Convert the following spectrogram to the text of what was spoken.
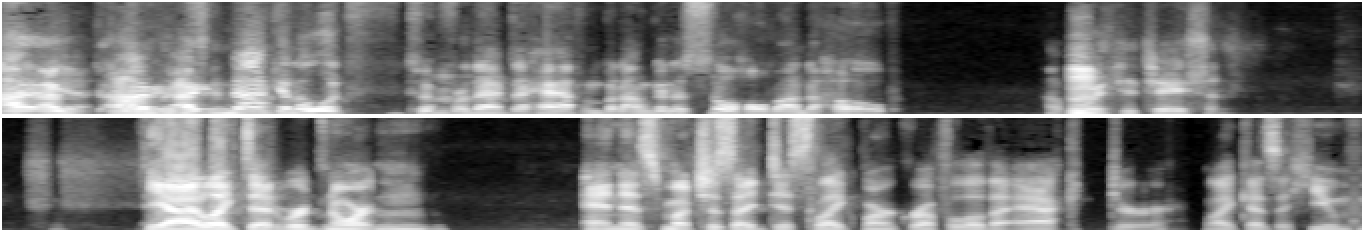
I, I'm, Yeah, I don't I, I'm gonna not gonna look to, for that to happen, but I'm gonna still hold on to hope. I'm Hmm. with you, Jason. Yeah, I liked Edward Norton. And as much as I dislike Mark Ruffalo, the actor, like as a human,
